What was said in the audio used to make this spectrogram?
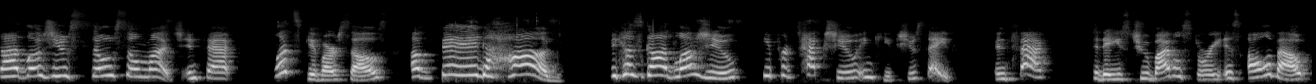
God loves you so, so much. In fact, let's give ourselves a big hug. Because God loves you, He protects you and keeps you safe. In fact, today's true Bible story is all about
